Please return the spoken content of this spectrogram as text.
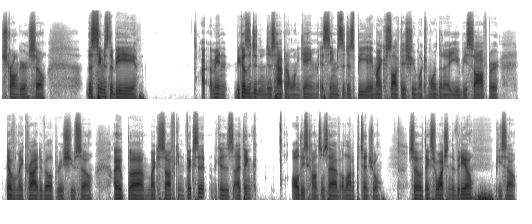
stronger. So this seems to be, I mean, because it didn't just happen on one game, it seems to just be a Microsoft issue much more than a Ubisoft or Devil May Cry developer issue. So I hope uh, Microsoft can fix it because I think all these consoles have a lot of potential. So thanks for watching the video. Peace out.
